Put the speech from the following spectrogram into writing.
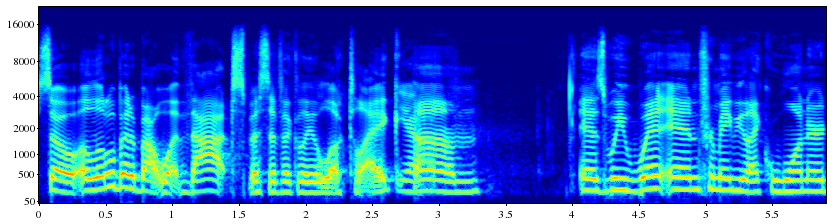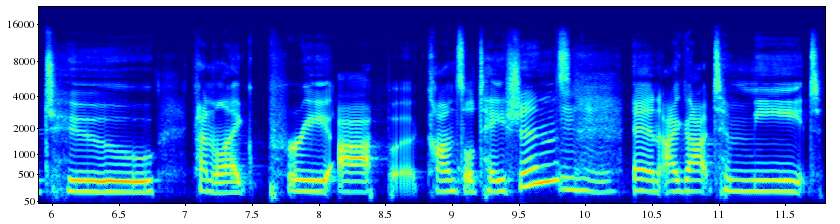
so a little bit about what that specifically looked like. Yeah. Um, is we went in for maybe like one or two kind of like pre-op consultations, Mm-hmm. and I got to meet.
